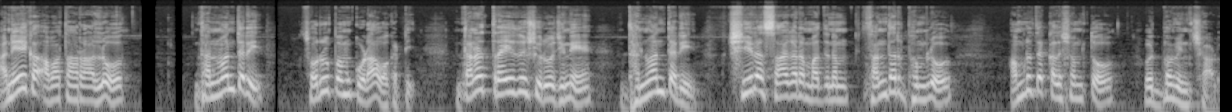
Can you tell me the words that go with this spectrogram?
అనేక అవతారాల్లో ధన్వంతరి స్వరూపం కూడా ఒకటి. ధనత్రయోదశి రోజునే ధన్వంతరి క్షీరసాగర మదనం సందర్భంలో అమృత కలశంతో ఉద్భవించాడు.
